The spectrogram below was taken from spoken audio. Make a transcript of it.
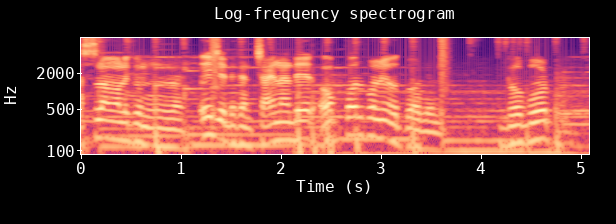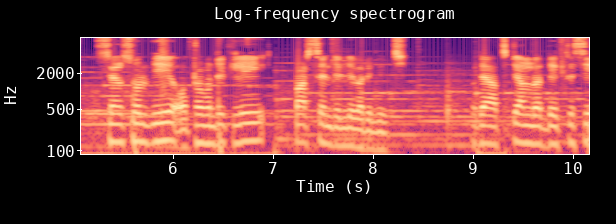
আসসালামু আলাইকুম। এই যে দেখেন, চায়নাদের অকল্পনীয় উদ্ভাবন রোবট, সেন্সর দিয়ে অটোমেটিকলি পার্সেল ডেলিভারি দিচ্ছে। এটা আজকে আমরা দেখতেছি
